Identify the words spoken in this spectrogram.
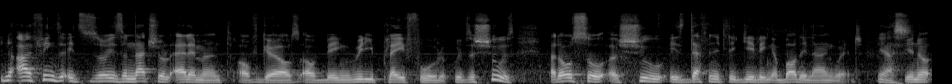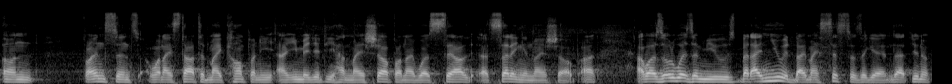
You know, I think that it's, there is a natural element of girls of being really playful with the shoes, but also a shoe is definitely giving a body language. Yes. You know, and for instance, when I started my company, I immediately had my shop and I was sell, uh, selling in my shop. And I was always amused, but I knew it by my sisters again, that, you know,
